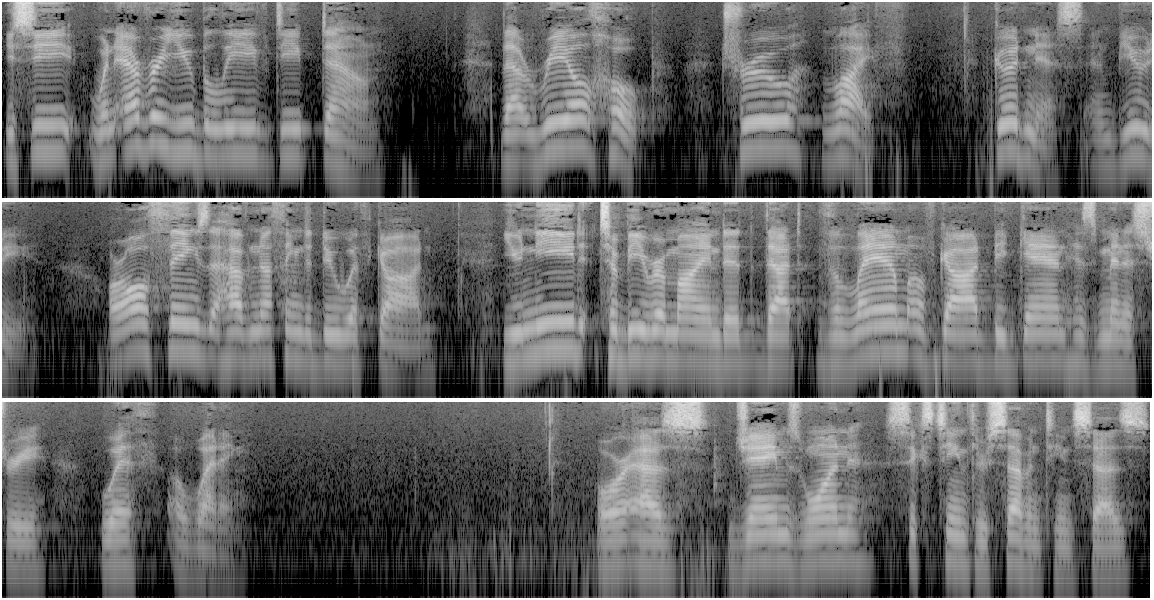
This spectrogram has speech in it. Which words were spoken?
you see, whenever you believe deep down that real hope, true life, goodness, and beauty are all things that have nothing to do with God, you need to be reminded that the Lamb of God began his ministry with a wedding. Or as James 1 16 through 17 says,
